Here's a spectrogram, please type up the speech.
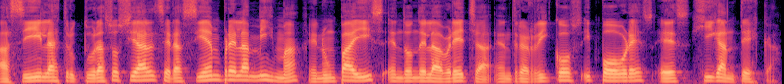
Así, la estructura social será siempre la misma en un país en donde la brecha entre ricos y pobres es gigantesca.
